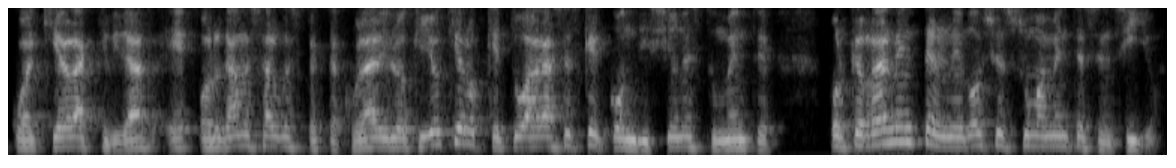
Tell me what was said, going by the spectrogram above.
cualquier actividad, eh, órgano es algo espectacular y lo que yo quiero que tú hagas es que condiciones tu mente, porque realmente el negocio es sumamente sencillo.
